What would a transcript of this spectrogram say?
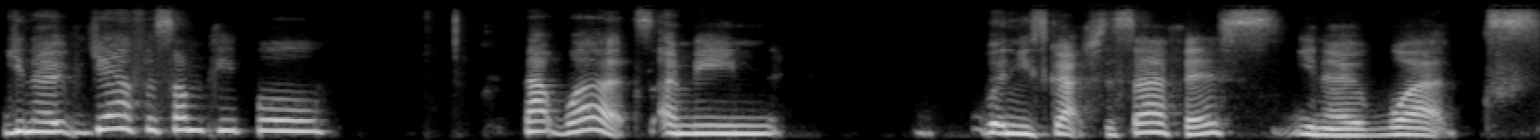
you know, yeah, for some people, that works. I mean, when you scratch the surface, you know, works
